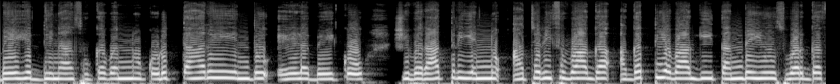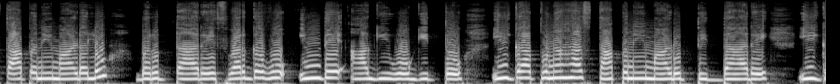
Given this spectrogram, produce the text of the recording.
ಬೇಹದ್ದಿನ ಸುಖವನ್ನು ಕೊಡುತ್ತಾರೆ ಎಂದು ಹೇಳಬೇಕು. ಶಿವರಾತ್ರಿಯನ್ನು ಆಚರಿಸುವಾಗ ಅಗತ್ಯವಾಗಿ ತಂದೆಯು ಸ್ವರ್ಗ ಸ್ಥಾಪನೆ ಮಾಡಲು ಬರುತ್ತಾರೆ. ಸ್ವರ್ಗವು ಹಿಂದೆ ಆಗಿ ಹೋಗಿತ್ತು. ಈಗ ಪುನಃ ಸ್ಥಾಪನೆ ಮಾಡುತ್ತಿದ್ದಾರೆ. ಈಗ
